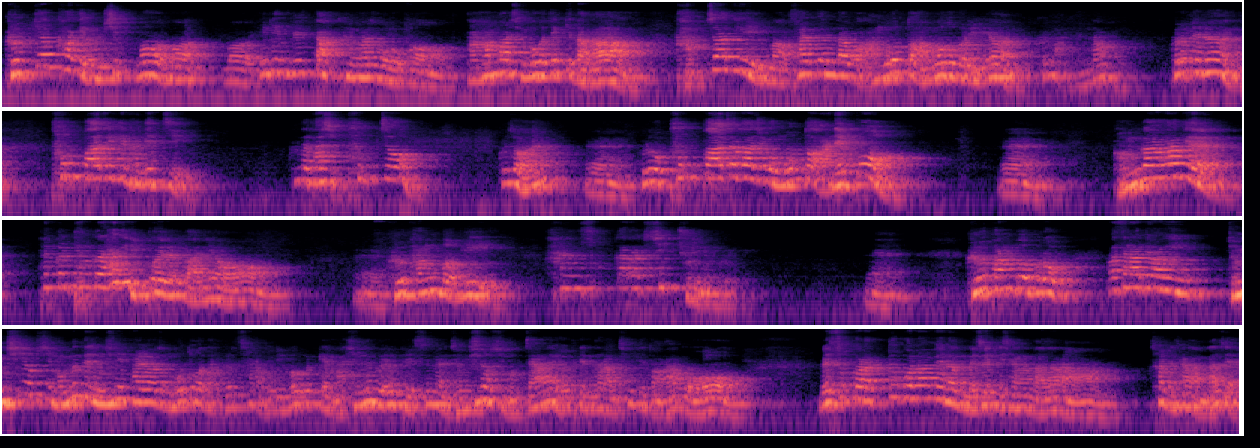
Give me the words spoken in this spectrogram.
급격하게 음식 뭐 뭐 뭐 1인 1닭 해가지고 뭐 닭 한 마리씩 먹어 제끼다가 갑자기 막 살 뺀다고 아무것도 안 먹어버리면 그러면 안 된다고. 그러면은 푹 빠지긴 하겠지. 근데 다시 푹 쪄. 그죠? 예. 그리고 푹 빠져가지고 몸도 안 했고, 예. 건강하게, 탱글탱글하게 이뻐야 될 거 아니에요. 예. 그 방법이 한 숟가락씩 줄이는 거예요. 예. 그 방법으로 마사나디 왕이 정신없이 먹는데 정신이 팔려가지고 모두가 다 그렇잖아. 우리 먹을 게 맛있는 거 옆에 있으면 정신없이 먹잖아요. 옆에 있는 사람 침지도 안 하고. 몇 숟가락 뜨고 나면은 내 새끼 생각나잖아. 처음에 생각 안 나지?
